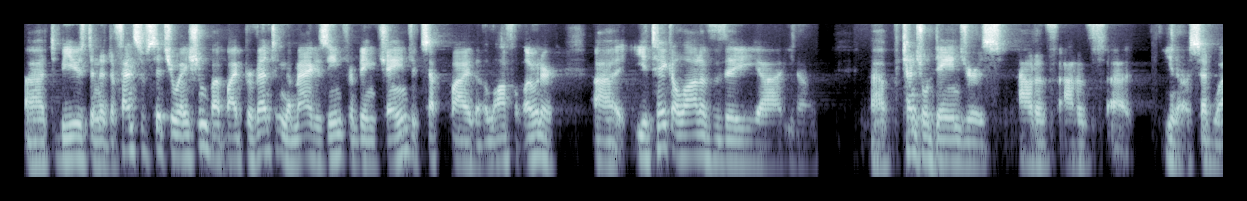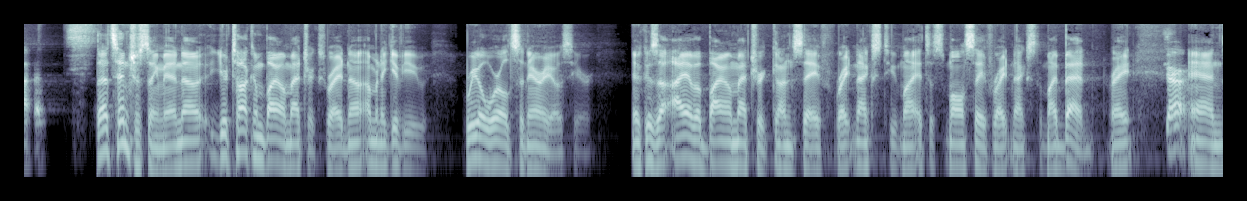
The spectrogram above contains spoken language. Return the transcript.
uh, to be used in a defensive situation, but by preventing the magazine from being changed except by the lawful owner, uh, you take a lot of the uh, you know uh, potential dangers out of out of uh, you know said weapon. That's interesting, man. Now you're talking biometrics, right? Now I'm going to give you real world scenarios here because I have a biometric gun safe right next to my. It's a small safe right next to my bed, right? Sure. And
